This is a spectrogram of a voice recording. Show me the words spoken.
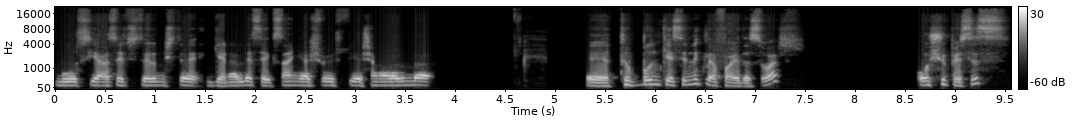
bu siyasetçilerin işte genelde 80 yaş ve üstü yaşamalarında e, tıbbın kesinlikle faydası var. O şüphesiz.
